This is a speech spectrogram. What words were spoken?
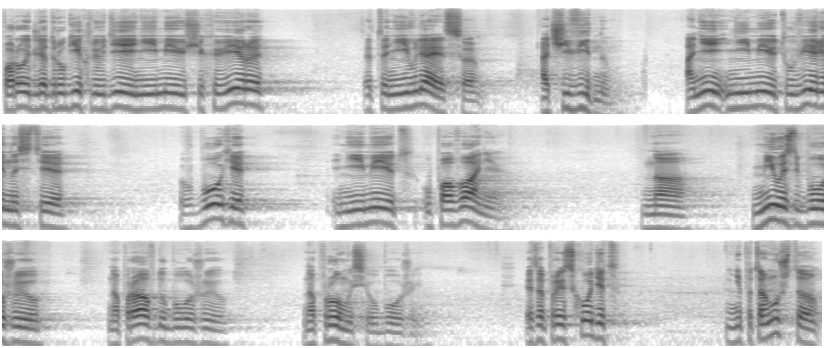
порой для других людей, не имеющих веры, это не является очевидным. Они не имеют уверенности в Боге, не имеют упования на милость Божию, на правду Божию, на промысел Божий. Это происходит не потому, что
